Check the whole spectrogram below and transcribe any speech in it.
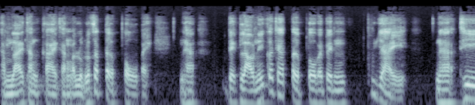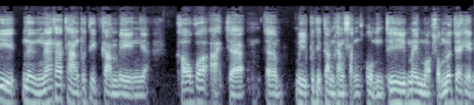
ทำร้ายทางกายทางอารมณ์แล้วก็เติบโตไปนะฮะ เด็กเหล่านี้ก็จะเติบโตไปเป็นผู้ใหญ่นะที่หนึ่งนะถ้าทางพฤติกรรมเองเนี่ยเขาก็อาจจะมีพฤติกรรมทางสังคมที่ไม่เหมาะสมเราจะเห็น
